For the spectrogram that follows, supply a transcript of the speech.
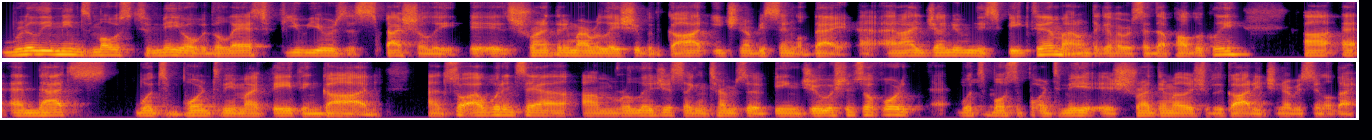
really means most to me over the last few years, especially, is strengthening my relationship with God each and every single day. And I genuinely speak to Him. I don't think I've ever said that publicly. Uh, and that's what's important to me, my faith in God. And so I wouldn't say I'm religious, like in terms of being Jewish and so forth. What's most important to me is strengthening my relationship with God each and every single day.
